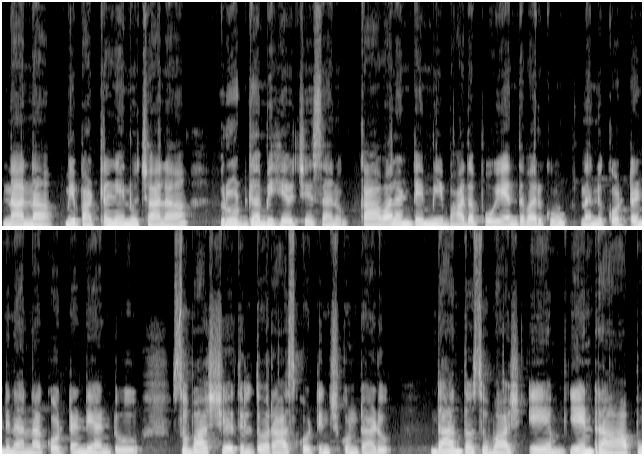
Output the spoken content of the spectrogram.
నాన్న మీ పట్ల నేను చాలా రూడ్గా బిహేవ్ చేశాను. కావాలంటే మీ బాధ పోయేంత వరకు నన్ను కొట్టండి నాన్న కొట్టండి అంటూ సుభాష్ చేతులతో రాజ్ కొట్టించుకుంటాడు. దాంతో సుభాష్ ఏం ఏంట్రా ఆపు?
